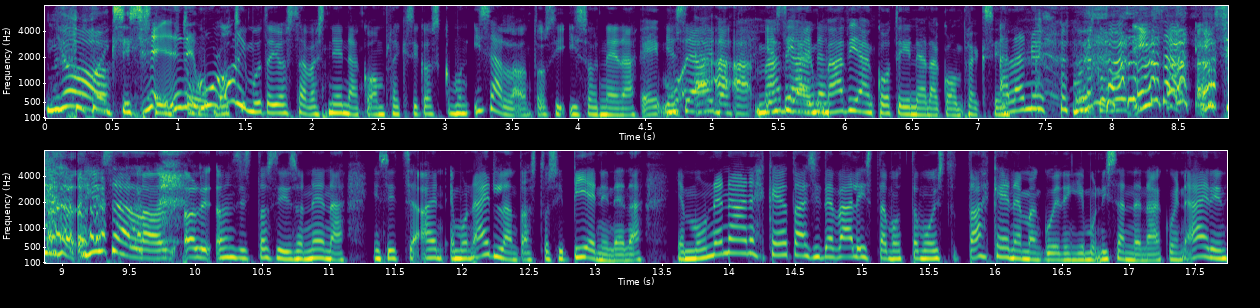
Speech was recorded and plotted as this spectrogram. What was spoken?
Joo, siis se, ne, mulla oli muuten jossain vaiheessa nenäkompleksi, koska mun isällä on tosi iso nenä. Ei, ja se ä, aina, ä, ä, ja mä, se vien, aina, mä vien kotiin nenäkompleksin. Älä nyt, mutta mun isä, isä, isällä on, oli, on siis tosi iso nenä ja sit se aina, ja mun äidillä on taas tosi pieni nenä. Ja mun nenä on ehkä jotain sitä välistä, mutta muistuttaa ehkä enemmän kuitenkin mun isän nenää kuin äidin.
